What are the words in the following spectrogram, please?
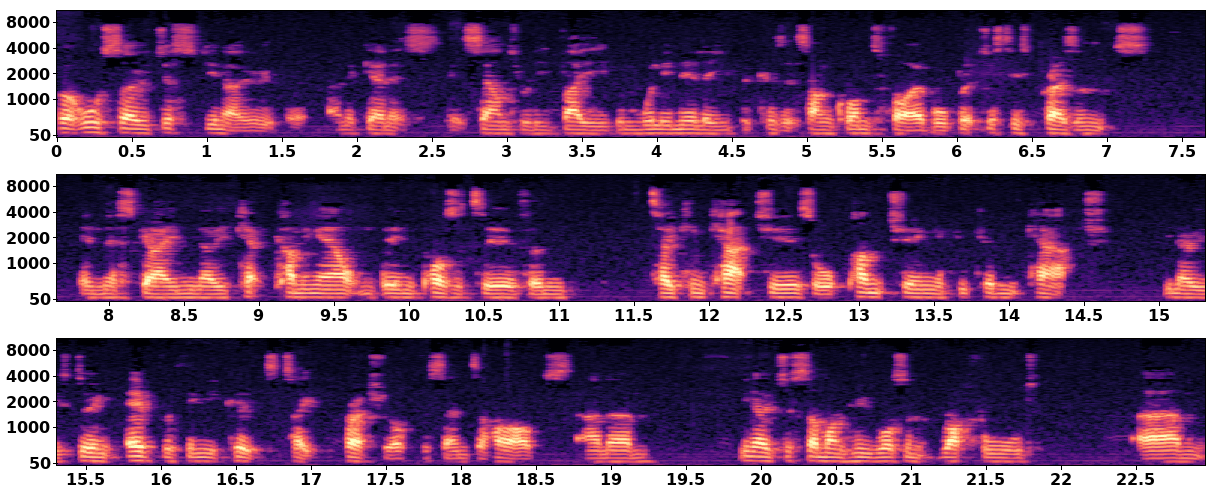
But also just, you know, and again, it's it sounds really vague and willy-nilly because it's unquantifiable, but just his presence in this game, you know, he kept coming out and being positive and taking catches or punching if he couldn't catch. You know, he's doing everything he could to take the pressure off the centre halves, and um, you know, just someone who wasn't ruffled. Um,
